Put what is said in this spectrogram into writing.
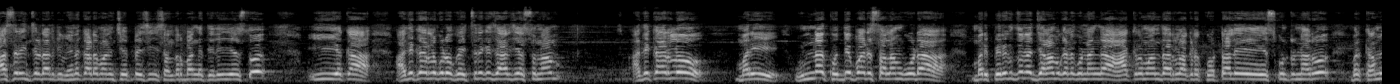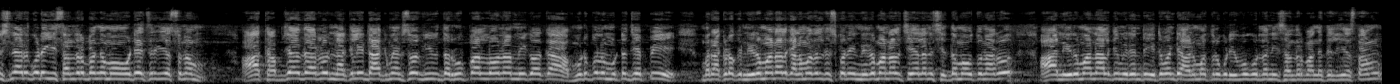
ఆశ్రయించడానికి వెనకాడమని చెప్పేసి ఈ సందర్భంగా తెలియజేస్తూ ఈ యొక్క అధికారులు కూడా ఒక హెచ్చరిక జారీ చేస్తున్నాం. అధికారులు మరి ఉన్న కొద్దిపాటి స్థలం కూడా మరి పెరుగుతున్న జనాభాకు అనుగుణంగా ఆక్రమణదారులు అక్కడ కొట్టాలి వేసుకుంటున్నారు. మరి కమిషనర్ కూడా ఈ సందర్భంగా మేము ఒకటే హెచ్చరిక చేస్తున్నాం. ఆ కబ్జాదారులు నకిలీ డాక్యుమెంట్స్ వివిధ రూపాల్లోనూ మీకు ఒక ముడుపులు ముట్ట చెప్పి మరి అక్కడ ఒక నిర్మాణాలకు అనుమతులు తీసుకొని నిర్మాణాలు చేయాలని సిద్ధమవుతున్నారు. ఆ నిర్మాణాలకి మీరు ఎటువంటి అనుమతులు కూడా ఇవ్వకూడదని ఈ సందర్భంగా తెలియజేస్తాము.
